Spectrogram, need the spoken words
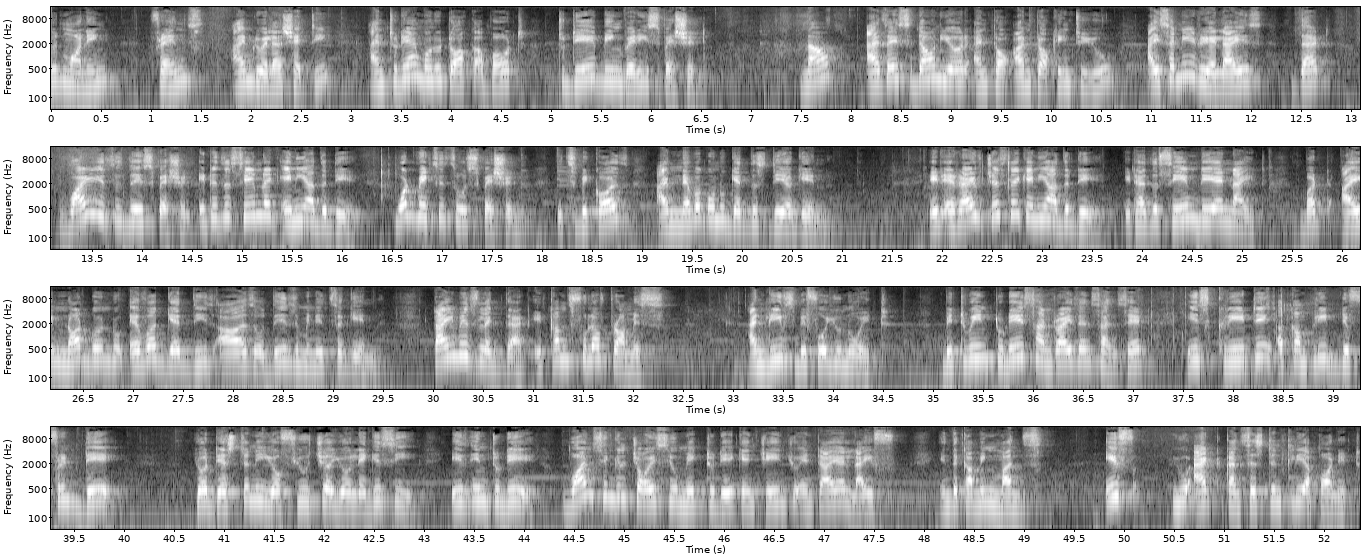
Good morning, friends. I'm Luella Shetty, and today I'm going to talk about today being very special. Now, as I sit down here and talk, I'm talking to you, I suddenly realize that why is this day special? It is the same like any other day. What makes it so special? It's because I'm never going to get this day again. It arrives just like any other day. It has the same day and night, but I'm not going to ever get these hours or these minutes again. Time is like that, it comes full of promise and leaves before you know it. Between today's sunrise and sunset is creating a complete different day. Your destiny, your future, your legacy is in today. One single choice you make today can change your entire life in the coming months if you act consistently upon it.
